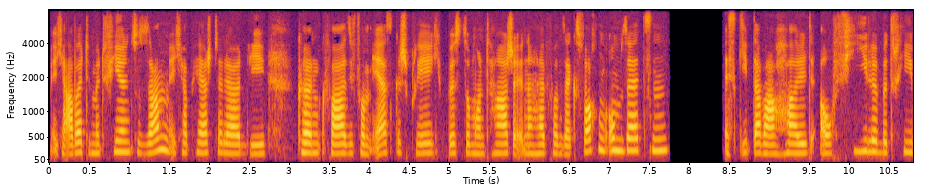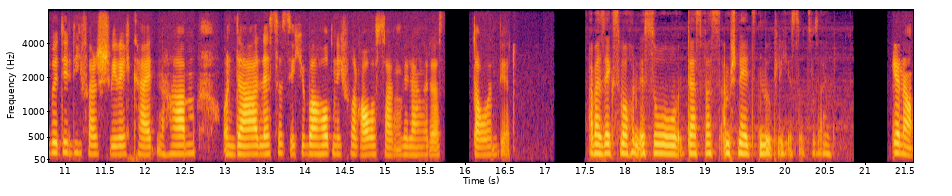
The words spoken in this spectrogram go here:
Ich arbeite mit vielen zusammen. Ich habe Hersteller, die können quasi vom Erstgespräch bis zur Montage innerhalb von sechs Wochen umsetzen. Es gibt aber halt auch viele Betriebe, die Lieferschwierigkeiten haben und da lässt es sich überhaupt nicht voraussagen, wie lange das dauern wird. Aber sechs Wochen ist so das, was am schnellsten möglich ist, sozusagen. Genau.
